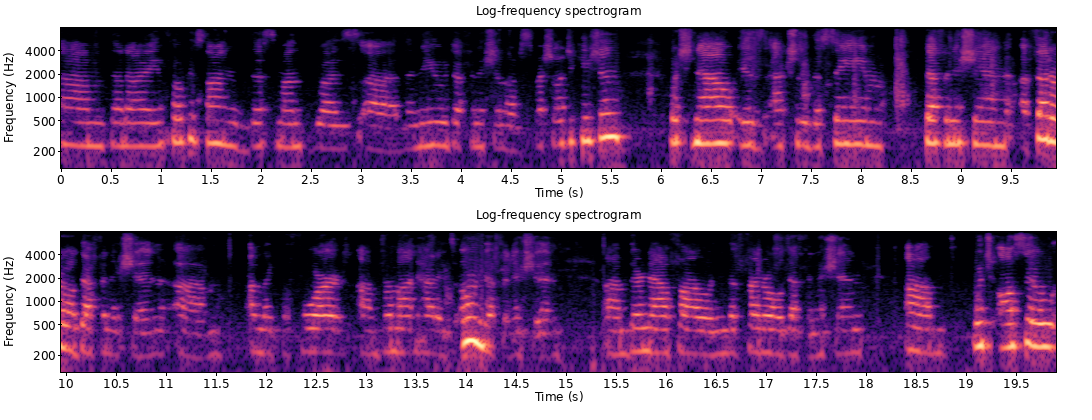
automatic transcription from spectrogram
um, that I focused on this month was, uh, the new definition of special education, which now is actually the same definition, a federal definition. Um, unlike before, um, Vermont had its own definition. Um, they're now following the federal definition. Um, which also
